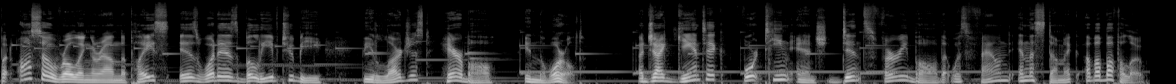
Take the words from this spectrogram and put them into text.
but also rolling around the place is what is believed to be the largest hairball in the world a gigantic 14 inch dense furry ball that was found in the stomach of a buffalo.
